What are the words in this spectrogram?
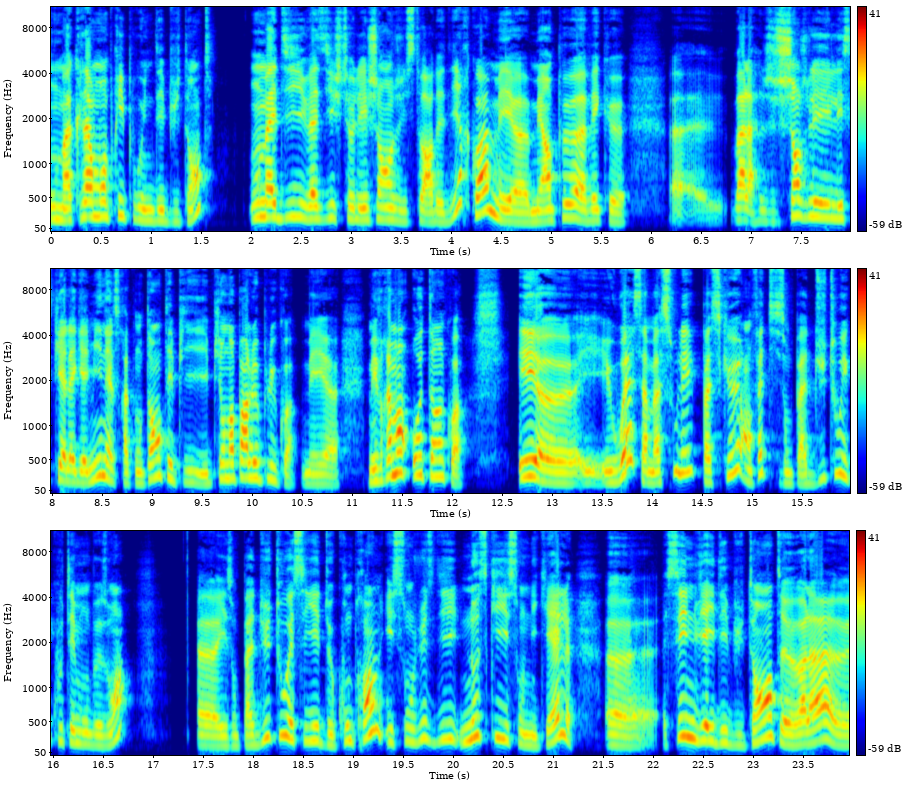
On m'a clairement pris pour une débutante. On m'a dit: «Vas-y, je te les change», histoire de dire, quoi, mais mais un peu avec, voilà, je change les skis à la gamine, elle sera contente et puis et puis on n'en parle plus, quoi, mais mais vraiment hautain, quoi et et et ouais, ça m'a saoulée parce qu'en fait, ils ont pas du tout écouté mon besoin. Heu, ils ont pas du tout essayé de comprendre. Ils sont juste dit: «Nos skis, sont nickel, heu, c'est une vieille débutante, heu, voilà, heu,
